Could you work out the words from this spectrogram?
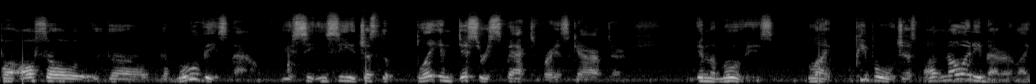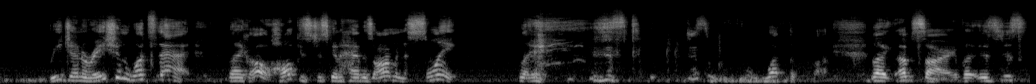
but also the the movies now. You see you see just the blatant disrespect for his character in the movies. Like people just won't know any better. Like regeneration, what's that? Like oh Hulk is just gonna have his arm in a sling. Like just just what the fuck? Like, I'm sorry, but it's just.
